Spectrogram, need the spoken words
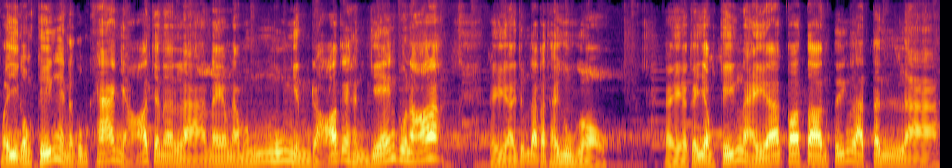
Bởi vì con kiến này nó cũng khá nhỏ cho nên là anh em nào muốn muốn nhìn rõ cái hình dáng của nó đó, thì à, chúng ta có thể google. Thì à, cái dòng kiến này có tên tiếng latin là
